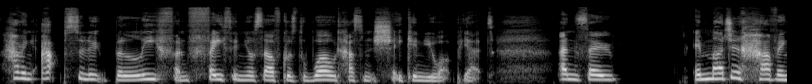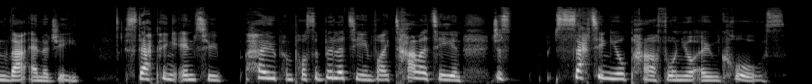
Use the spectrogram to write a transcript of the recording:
having absolute belief and faith in yourself because the world hasn't shaken you up yet. And so, imagine having that energy, stepping into hope and possibility and vitality, and just setting your path on your own course.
